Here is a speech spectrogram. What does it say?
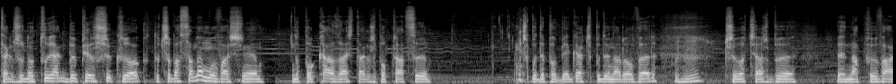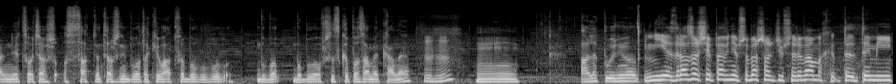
Także no tu jakby pierwszy krok, to trzeba samemu właśnie no, pokazać, tak, że po pracy czy będę pobiegać, czy będę na rower, mhm. czy chociażby e, na pływalnię, co chociaż ostatnio też nie było takie łatwe, bo, bo, bo, bo było wszystko pozamykane. Mhm. Mm ale później... No... Nie zdradza się pewnie, przepraszam, ci przerywam, ty, ty, mi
